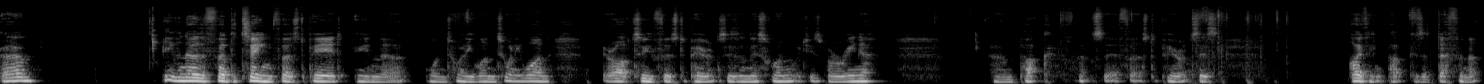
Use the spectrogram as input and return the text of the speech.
Um, even though the, the team first appeared in uh, 121 there are two first appearances in this one, which is Marina and Puck. That's their first appearances. I think Puck is a definite.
